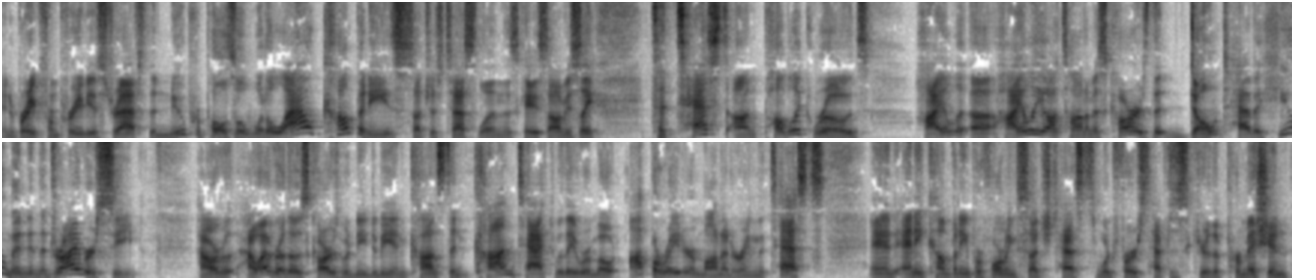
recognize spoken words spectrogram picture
In a break from previous drafts the new proposal would allow companies such as tesla in this case obviously to test on public roads highly, uh, highly autonomous cars that don't have a human in the driver's seat However, however, those cars would need to be in constant contact with a remote operator monitoring the tests, and any company performing such tests would first have to secure the permission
